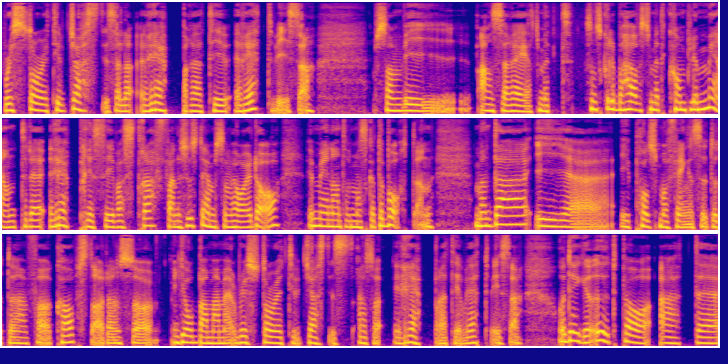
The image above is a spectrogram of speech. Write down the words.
restorative justice eller reparativ rättvisa. Som vi anser är som, ett, som skulle behövas som ett komplement till det repressiva straffande system som vi har idag. Vi menar inte att man ska ta bort den. Men där i, eh, i Portsmouth-fängelset utanför Kapstaden så jobbar man med restorative justice, alltså reparativ rättvisa. Och det går ut på att eh,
